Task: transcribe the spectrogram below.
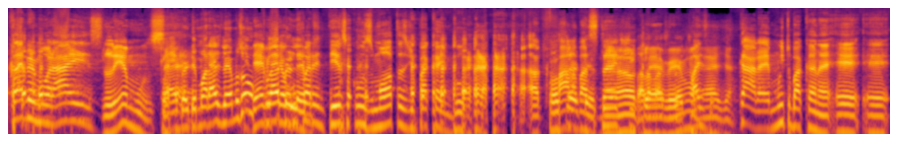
Kleber Moraes Lemos. Kleber de Moraes Lemos ou deve Kleber ter algum Lemos. parentesco com os motas de Pacaembu. fala certeza. bastante. Não, fala Kleber, bastante. Mas, cara, é muito bacana. É, é,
